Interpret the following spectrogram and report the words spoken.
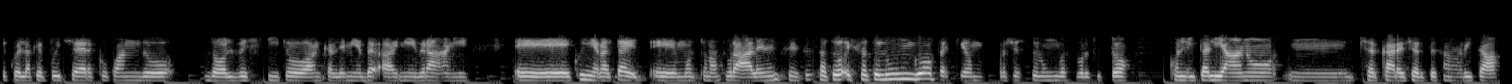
è quella che poi cerco quando do il vestito anche mie, ai miei brani. E quindi in realtà è, è molto naturale, nel senso è stato, è stato lungo perché è un processo lungo soprattutto con l'italiano mh, cercare certe sonorità.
